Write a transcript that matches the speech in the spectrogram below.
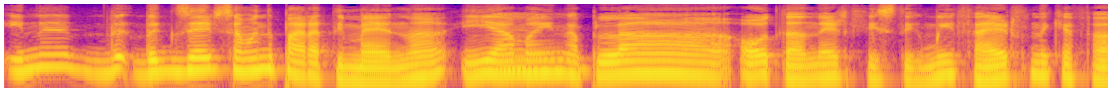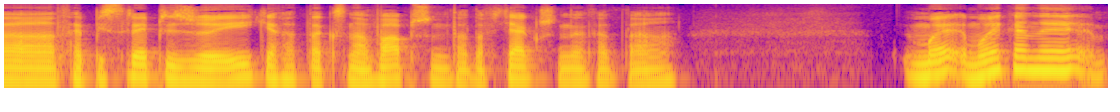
είναι, δε- δεν ξέρεις άμα είναι παρατημένα ή άμα είναι απλά όταν έρθει η στιγμή θα έρθουν και θα, θα επιστρέψει η ζωή και θα τα ξαναβάψουν, θα τα φτιάξουν, θα τα... Μου, έ- μου έκανε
